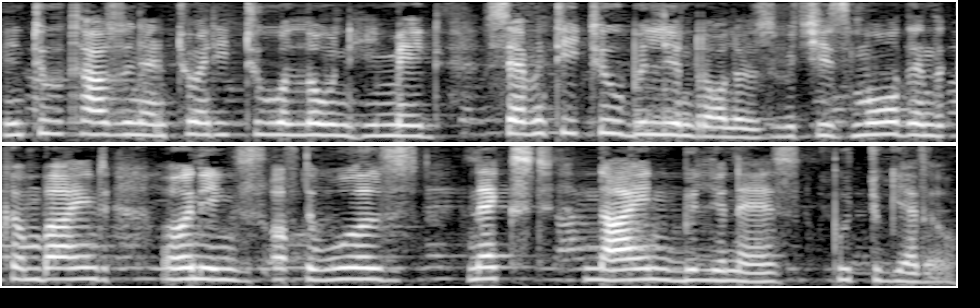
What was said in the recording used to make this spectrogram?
In 2022 alone, he made $72 billion, which is more than the combined earnings of the world's next nine billionaires put together.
